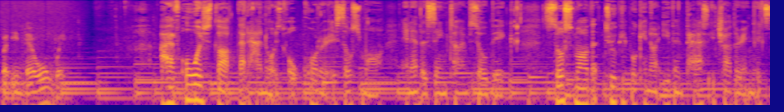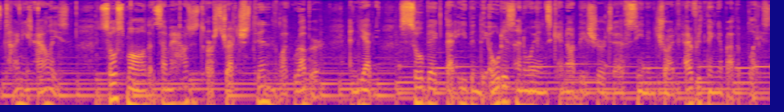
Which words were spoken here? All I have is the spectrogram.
but in their own way. I have always thought that Hanoi's old quarter is so small and at the same time so big. So small that two people cannot even pass each other in its tiny alleys. So small that some houses are stretched thin like rubber, and yet so big that even the oldest Hanoians cannot be sure to have seen and tried everything about the place.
